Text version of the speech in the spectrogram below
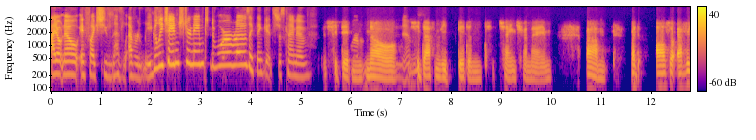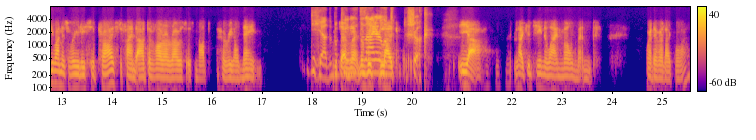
I don't know if like she has ever legally changed her name to Devorah Rose. I think it's just kind of. She didn't. No, no. she definitely didn't change her name. Um, but also, everyone is really surprised to find out Devorah Rose is not her real name. Yeah, the bikini designer looked like, shook. Yeah, like a genuine moment where they were like, "What?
